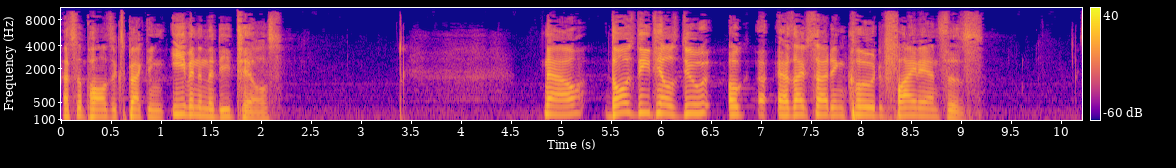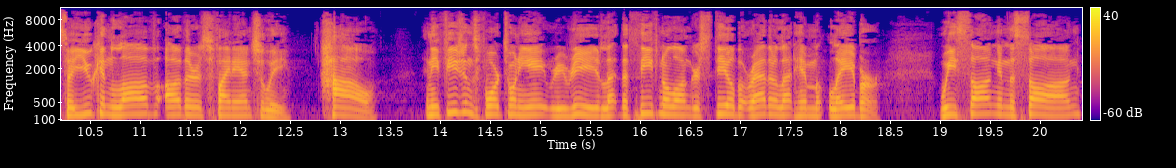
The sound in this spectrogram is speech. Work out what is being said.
That's what Paul's expecting, even in the details. Now, those details do, as I've said, include finances. So you can love others financially. How? In Ephesians 4:28 we read, "Let the thief no longer steal, but rather let him labor." we sung in the song,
